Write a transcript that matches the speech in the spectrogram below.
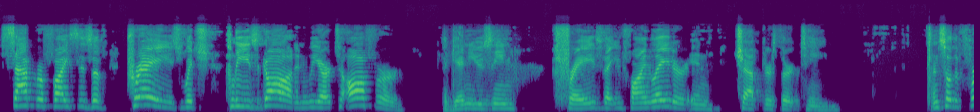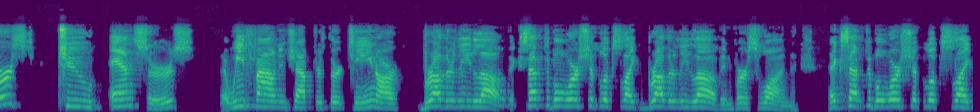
sacrifices of praise which please God and we are to offer? Again, using phrase that you find later in chapter 13. And so the first two answers that we found in chapter 13 are brotherly love. Acceptable worship looks like brotherly love in verse 1. Acceptable worship looks like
